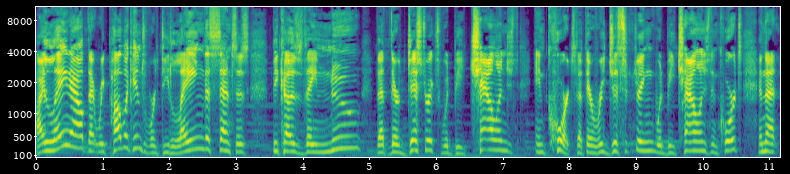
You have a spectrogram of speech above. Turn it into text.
I laid out that Republicans were delaying the census because they knew that their districts would be challenged in courts, that their redistricting would be challenged in courts, and that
